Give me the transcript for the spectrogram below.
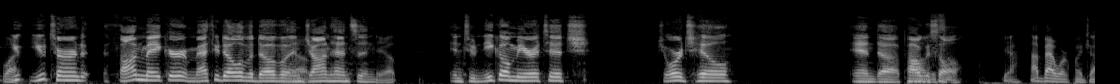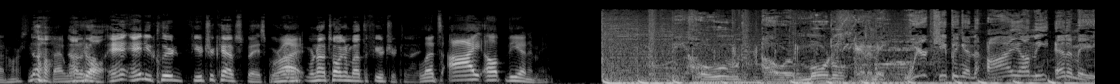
What? You you turned Thon Maker, Matthew Dellavedova, and John Henson Yep. into Nico Mirotic, George Hill, and uh, Pau Pau Gasol. Gasol. Yeah, not bad work by Jon Horst. No, Not bad not work at all. And, and you cleared future cap space. But we're Right. not- we're not talking about the future tonight. Let's eye up the enemy. Behold our mortal enemy. We're keeping an eye on the enemy.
